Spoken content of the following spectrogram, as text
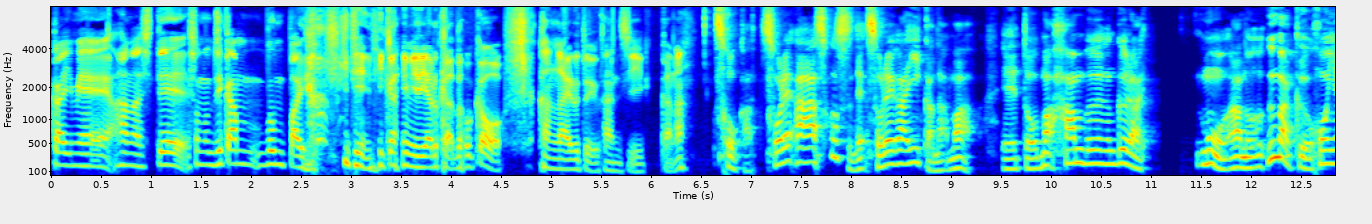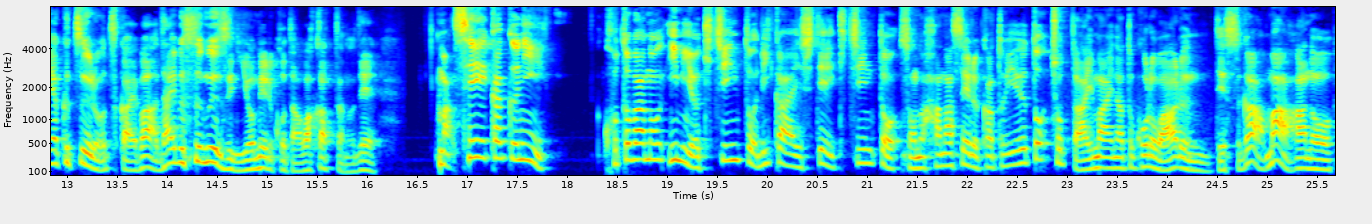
回目話して、その時間分配を見て2回目でやるかどうかを考えるという感じかな。そうか。それ、ああ、そうですね。それがいいかな。まあ、えっ、ー、と、まあ半分ぐらい。もう、あの、うまく翻訳ツールを使えば、だいぶスムーズに読めることは分かったので、まあ、正確に言葉の意味をきちんと理解して、きちんとその話せるかというと、ちょっと曖昧なところはあるんですが、まあ、あの、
